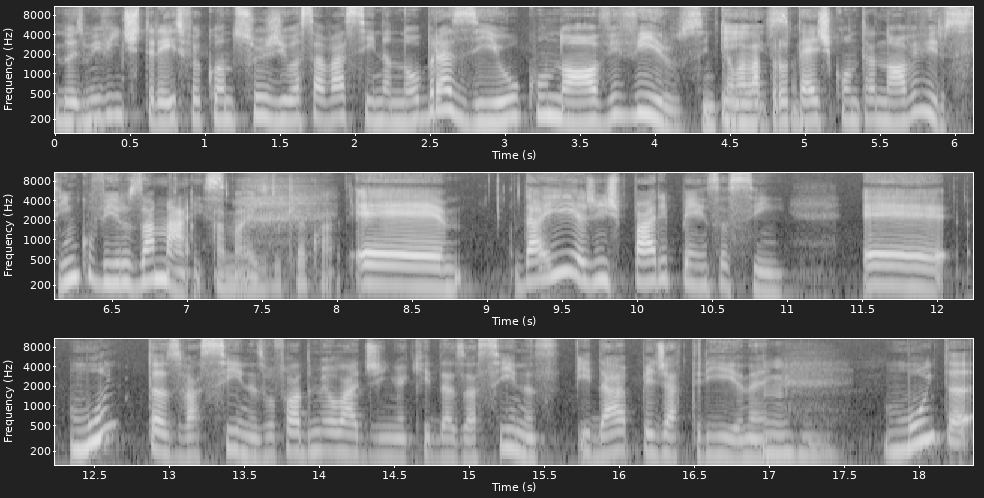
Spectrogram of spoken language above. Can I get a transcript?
Uhum. 2023 foi quando surgiu essa vacina no Brasil com nove vírus. Então, Isso. ela protege contra nove vírus. Cinco vírus a mais. A mais do que a quatro. É, daí, a gente para e pensa assim... É, muitas vacinas, vou falar do meu ladinho aqui das vacinas e da pediatria, né? Uhum muita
